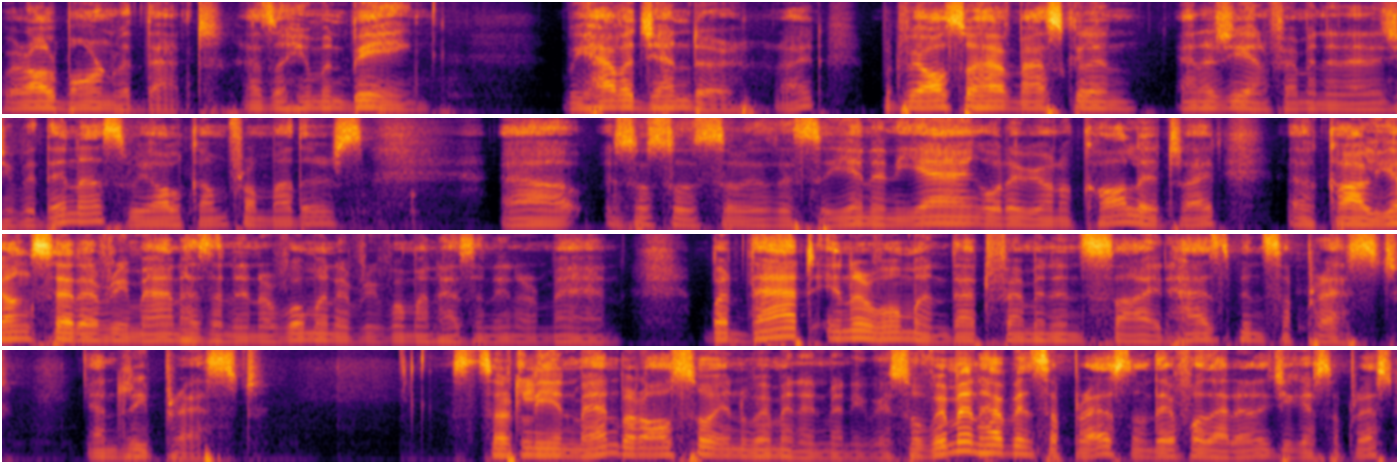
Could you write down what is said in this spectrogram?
We're all born with that. As a human being, we have a gender, right? But we also have masculine energy and feminine energy within us. We all come from mothers uh, so, so, so it's yin and yang, whatever you want to call it, right? Uh, Carl Jung said every man has an inner woman, every woman has an inner man. But that inner woman, that feminine side, has been suppressed and repressed. Certainly in men, but also in women in many ways. So women have been suppressed, and therefore that energy gets suppressed.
